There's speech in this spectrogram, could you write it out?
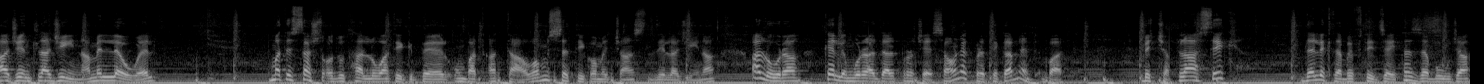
għaġint l-għaġina mill-ewwel, ma tistax toqogħdu tħalluha tikber u mbagħad tqattgħuha, mhux se tikom iċ-ċans din l-għaġina. Allura kelli mmur għal dal-proċess. Hawnhekk prattikament qbadt biċċa plastik, deliktha bi ftit żejt taż-żebbuġa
